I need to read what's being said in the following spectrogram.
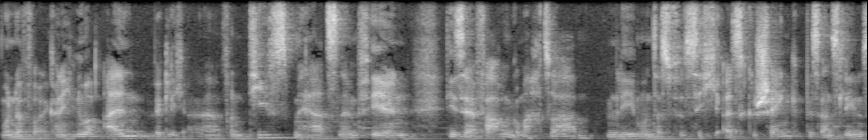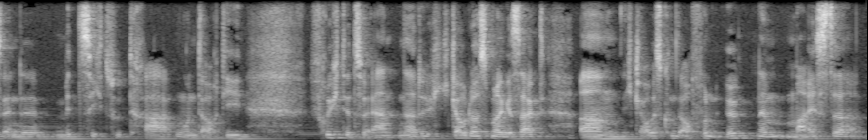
Wundervoll. Kann ich nur allen wirklich äh, von tiefstem Herzen empfehlen, diese Erfahrung gemacht zu haben im Leben und das für sich als Geschenk bis ans Lebensende mit sich zu tragen und auch die Früchte zu ernten. Ne? Ich glaube, du hast mal gesagt, ähm, ich glaube, es kommt auch von irgendeinem Meister,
